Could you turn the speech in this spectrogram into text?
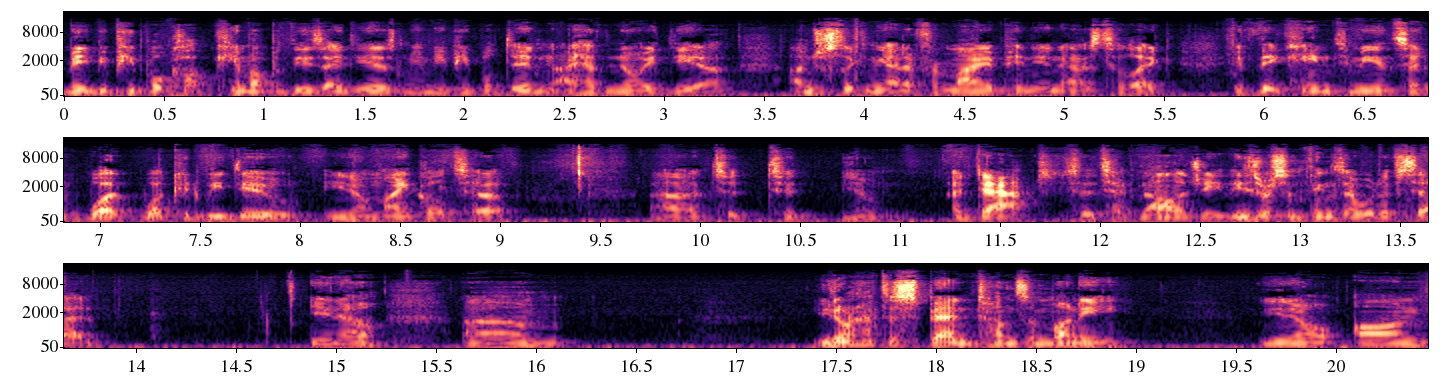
Maybe people came up with these ideas, maybe people didn't. I have no idea. I'm just looking at it from my opinion as to like if they came to me and said, "What what could we do?" You know, Michael, to uh, to to you know adapt to the technology. These are some things I would have said. You know, um, you don't have to spend tons of money, you know, on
